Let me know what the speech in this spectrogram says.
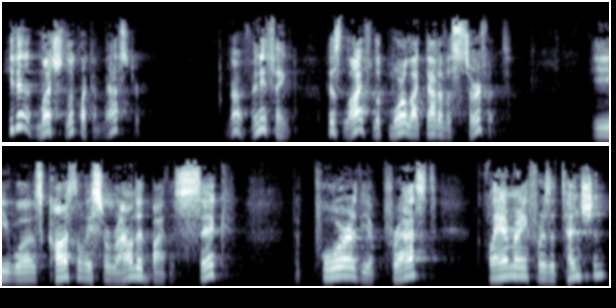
he didn't much look like a master. No, if anything, his life looked more like that of a servant. He was constantly surrounded by the sick, the poor, the oppressed, clamoring for his attention.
